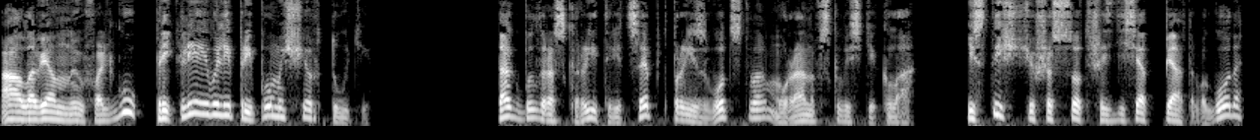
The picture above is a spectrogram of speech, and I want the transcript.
а оловянную фольгу приклеивали при помощи ртути. Так был раскрыт рецепт производства мурановского стекла. И с 1665 года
